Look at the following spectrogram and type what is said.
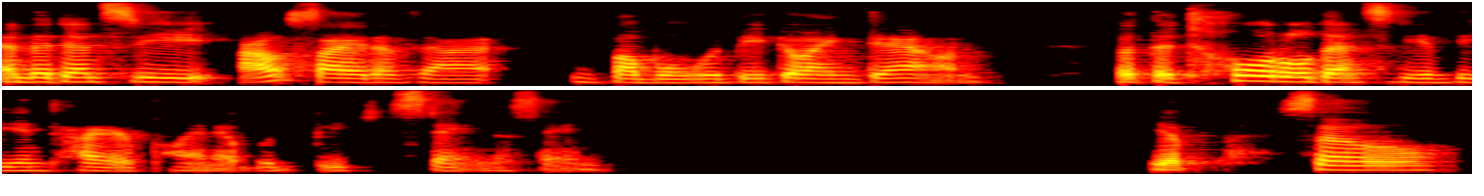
and the density outside of that bubble would be going down, but the total density of the entire planet would be staying the same. Yep, so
